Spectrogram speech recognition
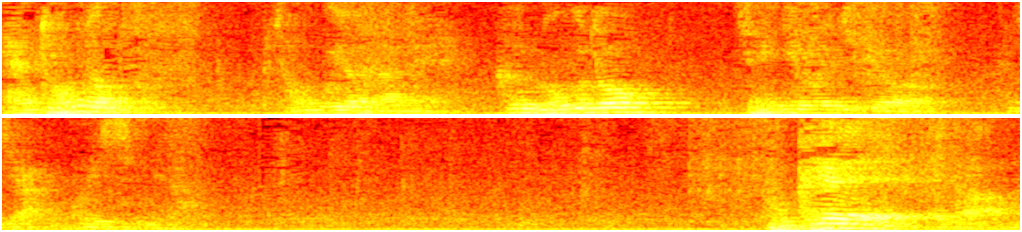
대통령, 정부 여당에 그 누구도 책임을 지려 하지 않고 있습니다. 국회가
